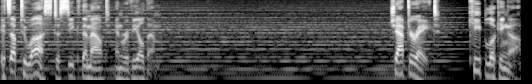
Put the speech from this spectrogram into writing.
It's up to us to seek them out and reveal them. Chapter 8 Keep looking up.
